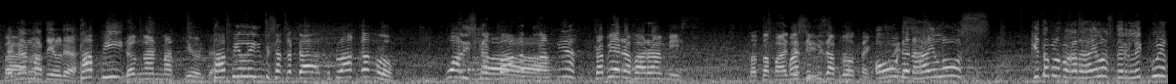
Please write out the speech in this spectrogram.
Dengan. Matilda. Tapi Dengan Matilda. tapi Link bisa ke, ke belakang loh. Wah riskan Wah. banget trapnya. Tapi ada Faramis. Tetap aja Masih sih. bisa protect. Oh dan Hylos. Kita melupakan Hylos dari Liquid.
